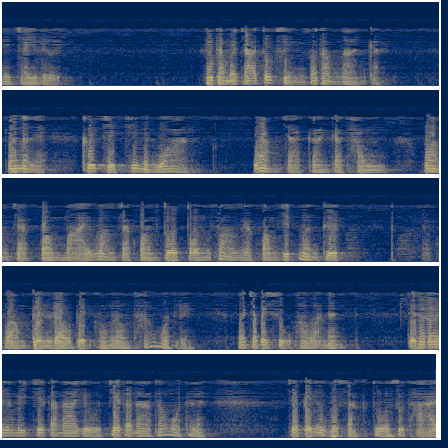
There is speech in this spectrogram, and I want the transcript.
ในใจเลยคือธรรมชาติทุกสิ่งเขาทางานกัน แล้วนั่นแหละ คือจิตที่มันว่าง ว่างจากการกระทำว่างจากความหมาย ว่างจากความตัวตน ว่างจากความยึดมั่นถือว่างจากความเป็นเราเป็นของเราทั้งหมดเลย มันจะไปสู่ภาวะนั้น แต่ถ้าเรายังมีเจตนาอยู่เจตนาทั้งหมดนั่นแหละ จะเป็นอุปสรรคตัวสุดท้าย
